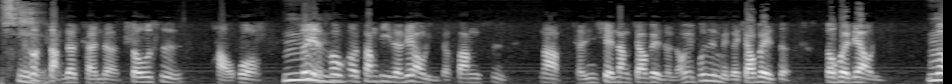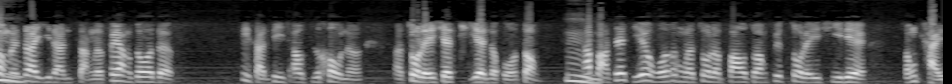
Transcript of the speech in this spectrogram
是，能够长得成的都是好货。嗯，所以也透过当地的料理的方式，那呈现让消费者容易，不是每个消费者都会料理。所以我们在宜兰长了非常多的地产地销之后呢，呃，做了一些体验的活动。嗯，他把这些体验活动呢做了包装，就做了一系列，从采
